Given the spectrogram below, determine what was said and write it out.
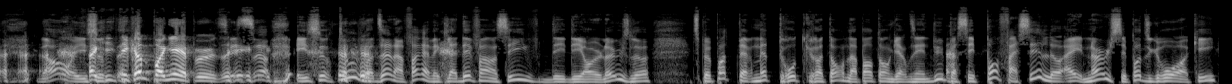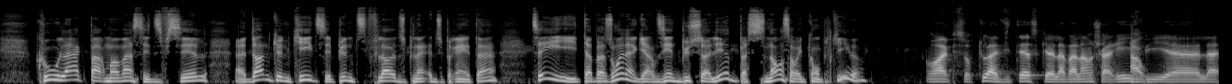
Non, et surtout... t'es comme pogné un peu, C'est ça. Et surtout, je vais te dire une affaire avec la défensive des, des Oilers, là. Tu peux pas te permettre trop de crotons de la part de ton gardien de but parce que c'est pas facile, là. Hey, Nurse, c'est pas du gros hockey. Kulak, par moment, c'est difficile. Euh, Duncan Keith, c'est plus une petite fleur du, du printemps. Tu sais, t'as besoin d'un gardien de but solide parce que sinon, ça va être compliqué, là. Oui, puis surtout à vitesse que l'avalanche arrive, puis euh,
